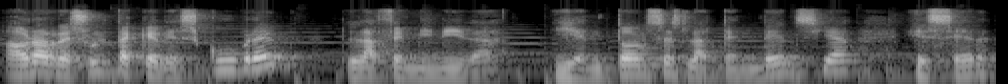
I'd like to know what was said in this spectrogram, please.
ahora resulta que descubren la feminidad. Y entonces la tendencia es ser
